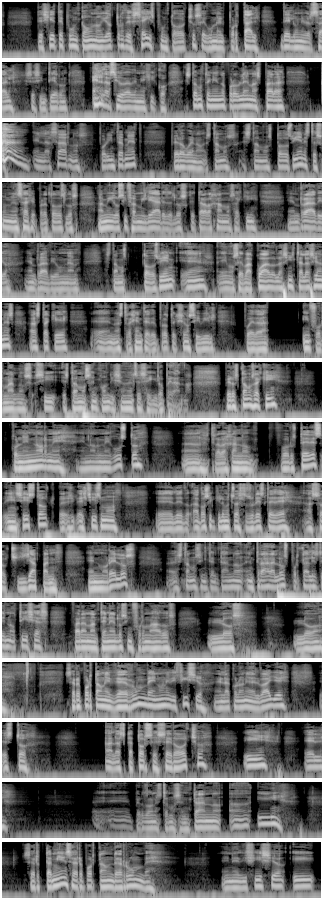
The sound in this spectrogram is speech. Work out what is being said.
de 7.1 y otro de 6.8 según el portal del Universal se sintieron en la Ciudad de México. Estamos teniendo problemas para enlazarnos por internet, pero bueno, estamos estamos todos bien. Este es un mensaje para todos los amigos y familiares de los que trabajamos aquí en radio, en Radio UNAM. Estamos todos bien, eh, hemos evacuado las instalaciones hasta que eh, nuestra gente de protección civil pueda informarnos si estamos en condiciones de seguir operando. Pero estamos aquí con enorme, enorme gusto, uh, trabajando por ustedes. Insisto, el, el sismo eh, a 12 kilómetros al sureste de Azochillapan, en Morelos. Estamos intentando entrar a los portales de noticias para mantenerlos informados los lo se reporta un derrumbe en un edificio en la colonia del Valle, esto a las 14.08 y el eh, perdón, estamos entrando ah, y también se reporta un derrumbe en edificio y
